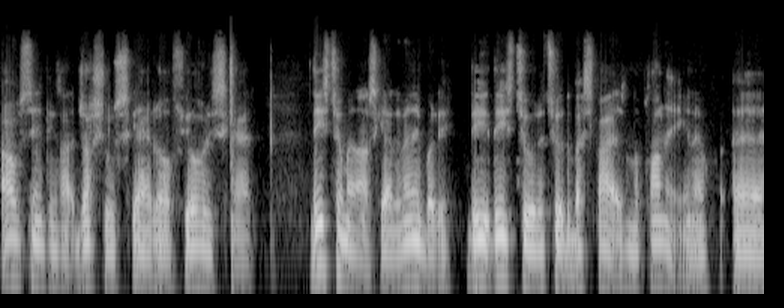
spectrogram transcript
I was seeing things like Joshua's scared or Fury's scared. These two men aren't scared of anybody. These two are the two of the best fighters on the planet. You know, uh,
